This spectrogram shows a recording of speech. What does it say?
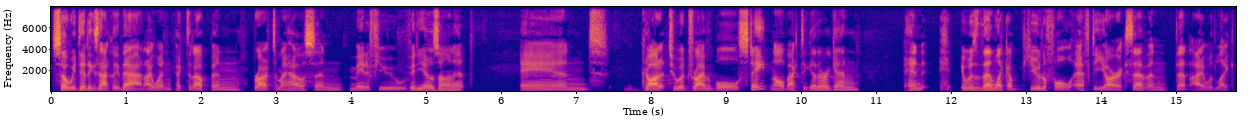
So we did exactly that. I went and picked it up and brought it to my house and made a few videos on it and got it to a drivable state and all back together again. And it was then like a beautiful FDRX7 that I would like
